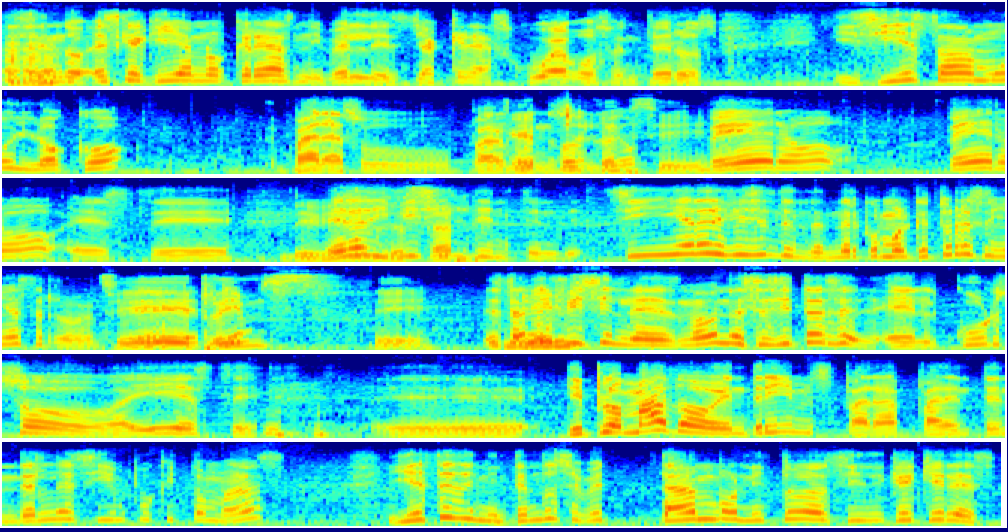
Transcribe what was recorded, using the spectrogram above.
diciendo, es que aquí ya no creas niveles, ya creas juegos enteros. Y sí estaba muy loco para su para cuando salió, pero pero este era difícil de, entender. Sí, era difícil de entender, como el que tú reseñaste, Robert. Sí, eh, Rims. Sí. Están difíciles, ¿no? Necesitas el, curso ahí, este, eh, diplomado en Dreams para, para entenderle así un poquito más. Y este de Nintendo se ve tan bonito así, de ¿qué quieres?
